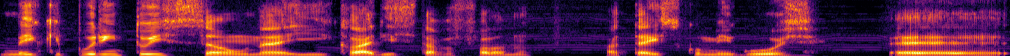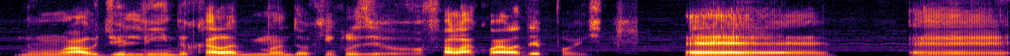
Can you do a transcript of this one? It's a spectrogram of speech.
meio que por intuição, né? E Clarice estava falando até isso comigo hoje, é, num áudio lindo que ela me mandou, que inclusive eu vou falar com ela depois. É, é,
